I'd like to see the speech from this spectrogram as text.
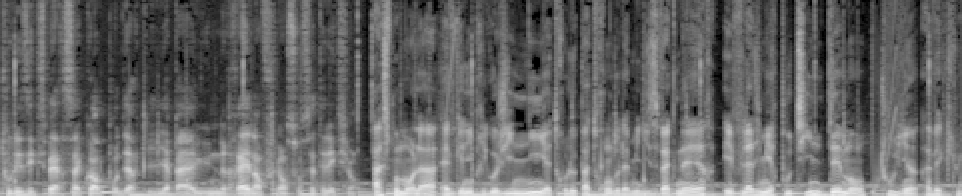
Tous les experts s'accordent pour dire qu'il n'y a pas eu une réelle influence sur cette élection. À ce moment-là, Evgeny Prigogine nie être le patron de la milice Wagner et Vladimir Poutine dément tout lien avec lui.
